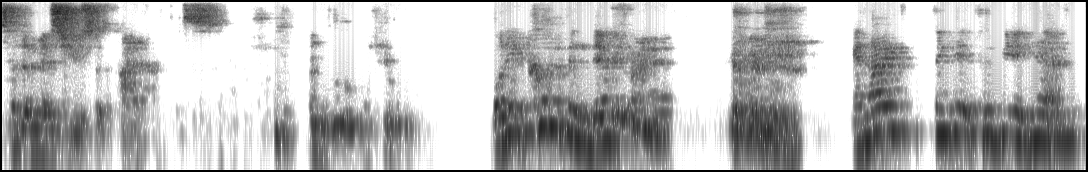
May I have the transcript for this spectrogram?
to the misuse of pineapples. but it could have been different. and I think it could be again.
